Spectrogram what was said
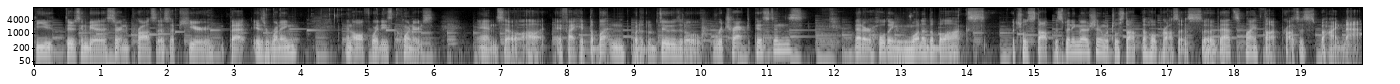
The, there's going to be a certain process up here that is running in all four of these corners. And so I'll, if I hit the button, what it'll do is it'll retract pistons that are holding one of the blocks, which will stop the spinning motion, which will stop the whole process. So that's my thought process behind that.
